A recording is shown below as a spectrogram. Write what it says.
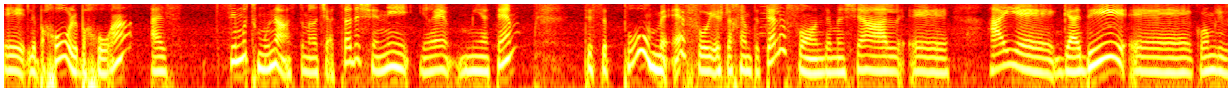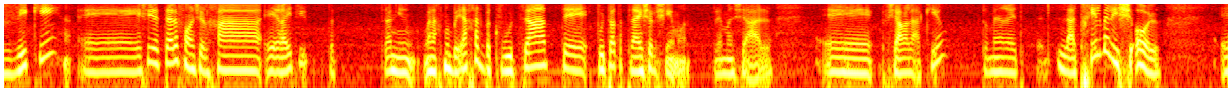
אה, לבחור או לבחורה, אז שימו תמונה, זאת אומרת שהצד השני יראה מי אתם, תספרו מאיפה יש לכם את הטלפון, למשל, אה, היי אה, גדי, אה, קוראים לי ויקי, אה, יש לי את הטלפון שלך, אה, ראיתי, אני, אנחנו ביחד בקבוצת, אה, קבוצת הפנאי של שמעון, למשל. אה, אפשר להכיר? זאת אומרת, להתחיל ולשאול, אה,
